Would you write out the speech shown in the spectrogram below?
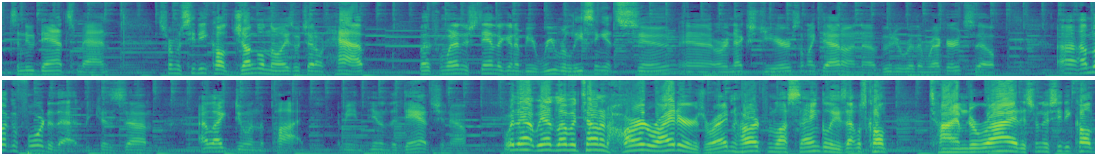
It's a new dance, man. It's from a CD called Jungle Noise, which I don't have. But from what I understand, they're going to be re releasing it soon uh, or next year, something like that, on uh, Voodoo Rhythm Records. So uh, I'm looking forward to that because um, I like doing the pot. I mean, you know, the dance, you know. For that, we had Love of Town and Hard Riders, Riding Hard from Los Angeles. That was called Time to Ride. It's from the CD called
